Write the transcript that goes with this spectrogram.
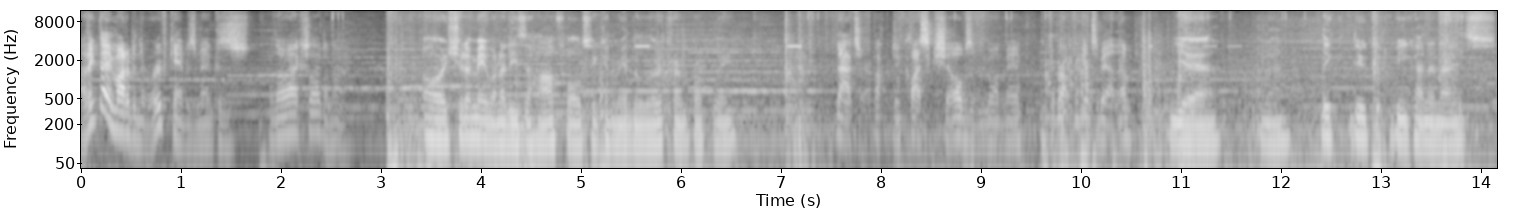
I think they might have been the roof campers, man, because... Although, actually, I don't know. Oh, I should have made one of these a half wall so you could have made the load room properly. That's right. I can do classic shelves if we want, man. Everyone forgets about them. Yeah, I know. They do could be kind of nice.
